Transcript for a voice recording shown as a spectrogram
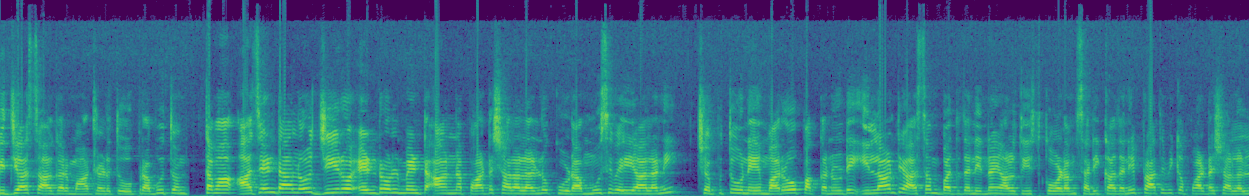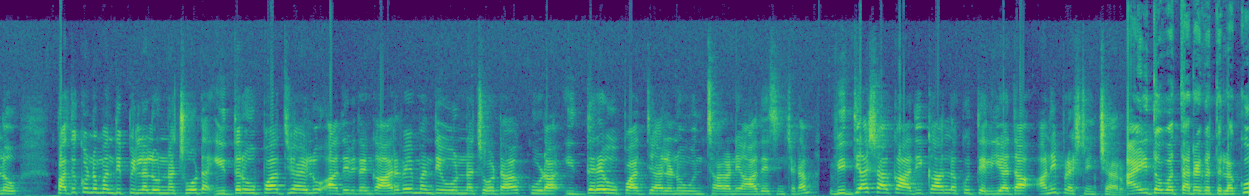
విద్యాసాగర్ మాట్లాడుతూ ప్రభుత్వం తమ అజెండాలో జీరో ఎన్రోల్మెంట్ అన్న పాఠశాలలను కూడా మూసివేయాలని చెబుతూనే మరో పక్క నుండి ఇలాంటి అసంబద్ధత నిర్ణయాలు తీసుకోవడం సరికాదని ప్రాథమిక పాఠశాలల్లో పదకొండు మంది పిల్లలు ఉన్న చోట ఇద్దరు ఉపాధ్యాయులు అదేవిధంగా అరవై మంది ఉన్న చోట కూడా ఇద్దరే ఉపాధ్యాయులను ఉంచాలని ఆదేశించడం విద్యాశాఖ అధికారులకు తెలియదా అని ప్రశ్నించారు. ఐదవ తరగతులకు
